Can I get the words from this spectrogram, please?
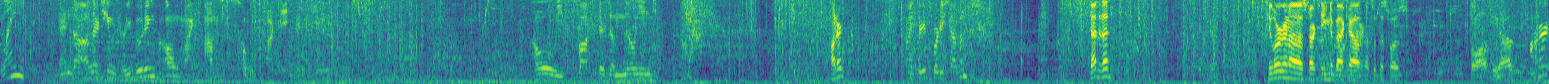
playing? And the other team's rebooting? Oh my, I'm so fucking confused. Holy fuck, there's a million. t- 100. 23, 47? Dead, dead. People are gonna start kicking it back out. That's what this was. The walls we have. 100?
